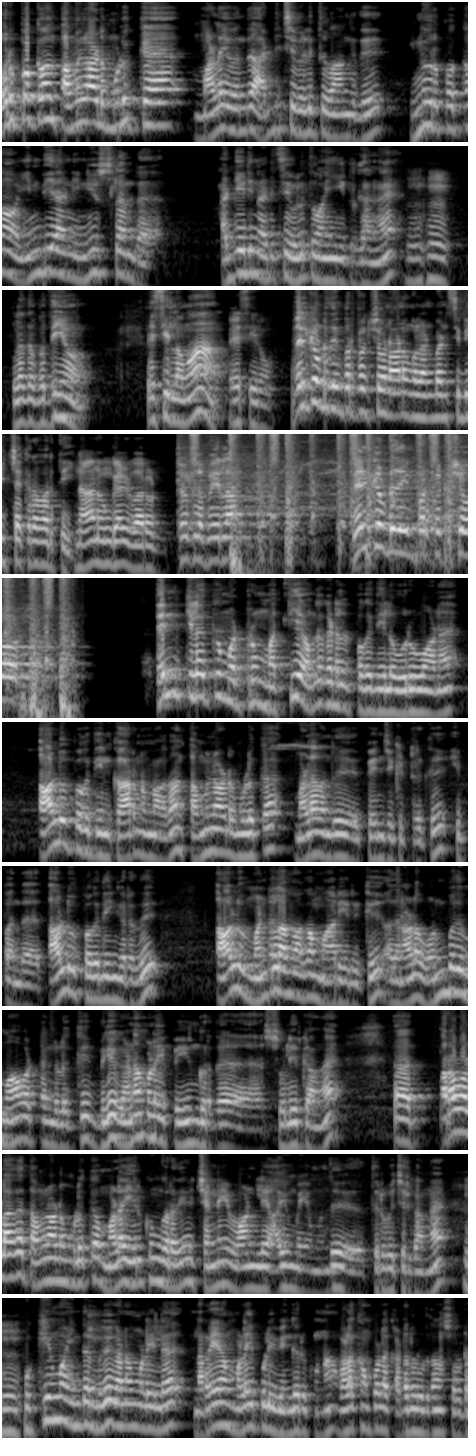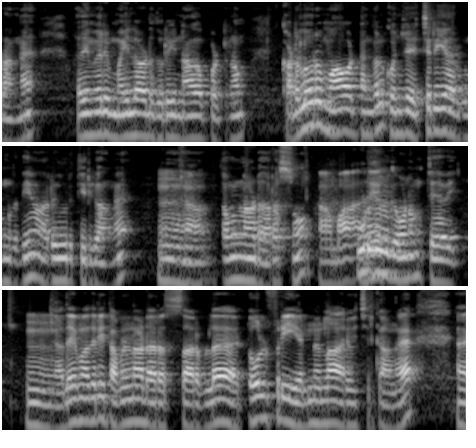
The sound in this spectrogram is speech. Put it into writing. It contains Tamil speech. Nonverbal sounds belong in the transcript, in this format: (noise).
ஒரு பக்கம் தமிழ்நாடு முழுக்க மழை வந்து அடிச்சு வெளுத்து வாங்குது. இன்னொரு பக்கம் இந்திய அணி நியூசிலாந்த அடி அடின்னு அடிச்சு வெளுத்து வாங்கிட்டு இருக்காங்க. எல்லாத்த பத்தியும் பேசிடலாமா? பேசிரும் welcome to the Imperfect Show நான் உங்கள் நண்பன் சிபி சக்கரவர்த்தி. நான் உங்கள் வருண். ஷோக்குள்ள போயிடலாம். Welcome to the Imperfect Show தென்கிழக்கு மற்றும் மத்திய வங்கக்கடல் பகுதியில் உருவான தாழ்வு பகுதியின் காரணமாக தான் தமிழ்நாடு முழுக்க மழை வந்து பெஞ்சுக்கிட்டு இருக்கு. இப்போ அந்த தாழ்வு பகுதிங்கிறது தாழ்வு மண்டலமாக மாறி இருக்கு அதனால ஒன்பது மாவட்டங்களுக்கு மிக கனமழை பெய்யுங்கிறத சொல்லியிருக்காங்க. பரவலாக தமிழ்நாடு முழுக்க மழை இருக்குங்கிறதையும் சென்னை வானிலை ஆய்வு மையம் வந்து தெரிவிச்சிருக்காங்க. முக்கியமா இந்த மிக கனமழையில நிறைய மழைப்பொழிவு எங்க இருக்குன்னா வழக்கம் போல கடலூர் தான் சொல்றாங்க. அதே மாதிரி மயிலாடுதுறை நாகப்பட்டினம் கடலோர மாவட்டங்கள் கொஞ்சம் எச்சரிக்கையா இருக்குங்கிறதையும் அறிவுறுத்தியிருக்காங்க. தமிழ்நாடு அரசும். கூடுதல் கவனம் தேவை. அதே மாதிரி தமிழ்நாடு அரசு சார்பில் டோல் ஃப்ரீ எண்ணெல்லாம் அறிவிச்சிருக்காங்க.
